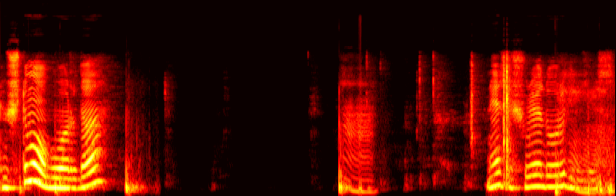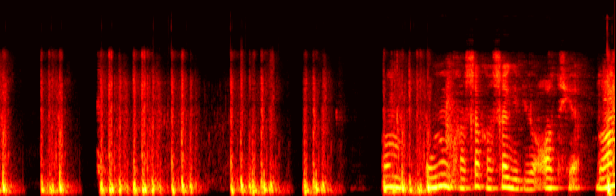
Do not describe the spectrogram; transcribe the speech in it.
Düştü mü o bu arada? Neyse şuraya doğru gideceğiz. Oğlum oyun kasa kasa gidiyor at ya. Lan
